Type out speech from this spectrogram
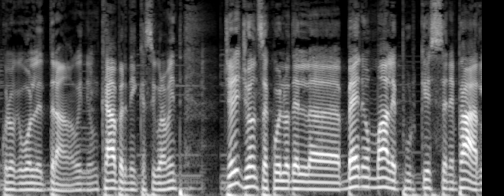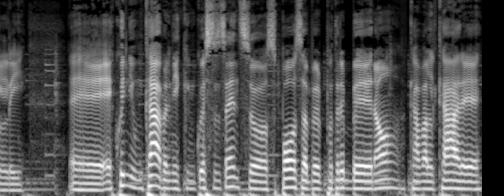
Quello che vuole il dramma. Quindi un Kaepernick sicuramente. Jerry Jones è quello del bene o male purché se ne parli. Eh, e quindi un Kaepernick in questo senso sposa per, potrebbe no, cavalcare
